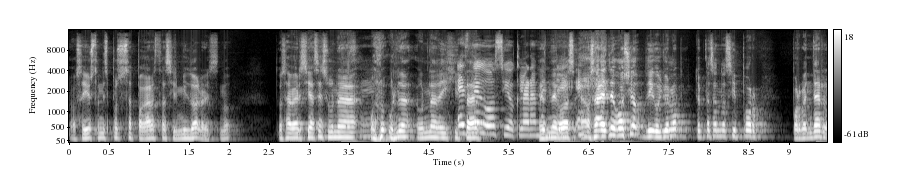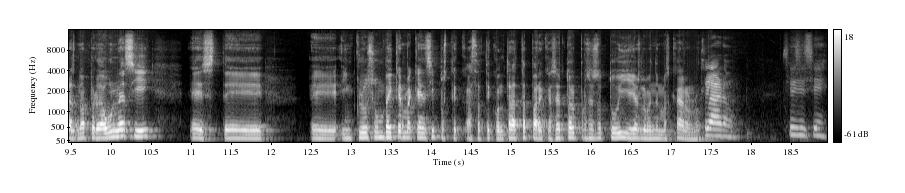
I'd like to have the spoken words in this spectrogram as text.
o sea, ellos están dispuestos a pagar hasta 100 mil dólares, ¿no? Entonces, a ver, si haces una, Sí. una, una Es digital... negocio, claramente. Es negocio. O sea, es negocio, digo, yo lo estoy pensando así por, por venderlas, ¿no? Pero aún así, este, eh, incluso un Baker McKenzie, pues te- hasta te contrata para que hacer todo el proceso tú y ellos lo venden más caro, ¿no? Claro. Sí, sí, sí.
